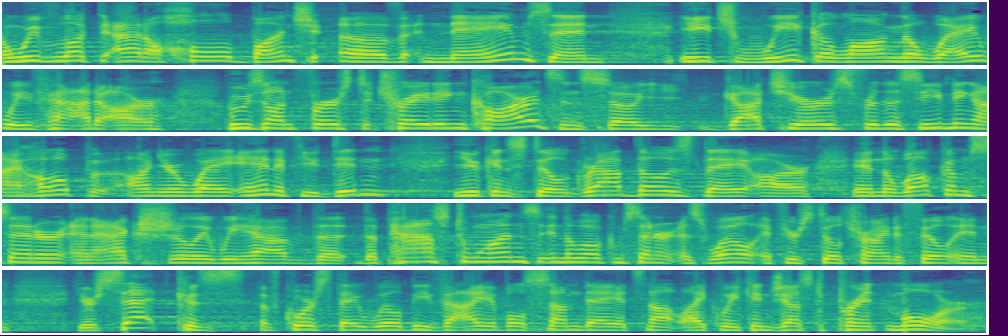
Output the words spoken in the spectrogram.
And we've looked at a whole bunch of names, and each week along the way, we've had our Who's on First trading cards. And so you got yours for this evening, I hope, on your way in. If you didn't, you can still grab those. They are in the Welcome Center, and actually, we have the, the past ones in the Welcome Center as well if you're still trying to fill in your set, because of course, they will be valuable someday. It's not like we can just print more.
